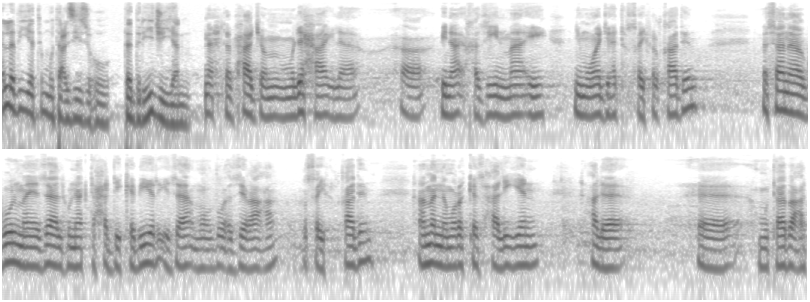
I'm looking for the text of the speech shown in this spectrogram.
الذي يتم تعزيزه تدريجيا. نحن بحاجة ملحة إلى آه، بناء خزين مائي لمواجهة الصيف القادم. بس أنا أقول ما يزال هناك تحدي كبير إزاء موضوع الزراعة الصيف القادم. عملنا مركز حاليا على آه، متابعة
